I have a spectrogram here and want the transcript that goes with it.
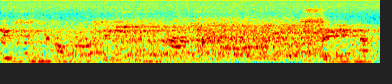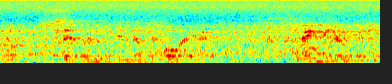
Kissing competition. Stand number seven in the foyer. Thank you.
